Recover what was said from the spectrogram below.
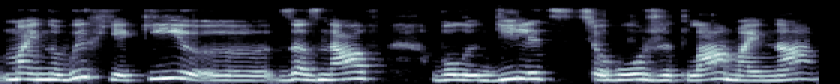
майнових, які е, зазнав володілець цього житла, майна.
